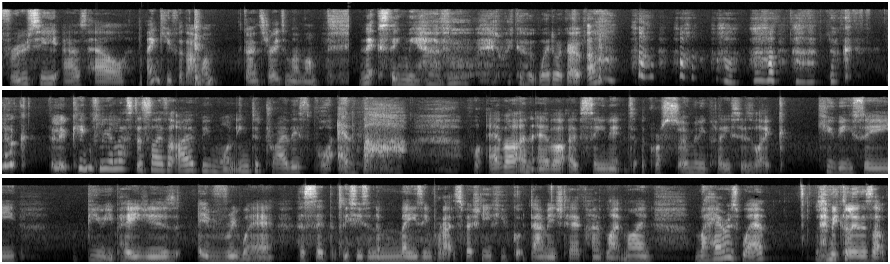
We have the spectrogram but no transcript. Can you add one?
Fruity as hell. Thank you for that one. Going straight to my mum. Next thing we have, oh, where do I go? Where do I go? Ah, ha, ha, look, look, Philip Kingsley Elasticizer. I have been wanting to try this forever. Forever and ever. I've seen it across so many places like QVC, beauty pages everywhere has said that this is an amazing product especially if you've got damaged hair kind of like mine my hair is wet let me clear this up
